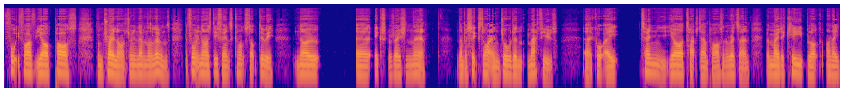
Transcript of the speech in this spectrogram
45-yard pass from Trey Lance during 11-on-11s. The 49ers defense can't stop Dwelley. No uh, there. Number six tight end Jordan Matthews uh, caught a 10-yard touchdown pass in the red zone, but made a key block on a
